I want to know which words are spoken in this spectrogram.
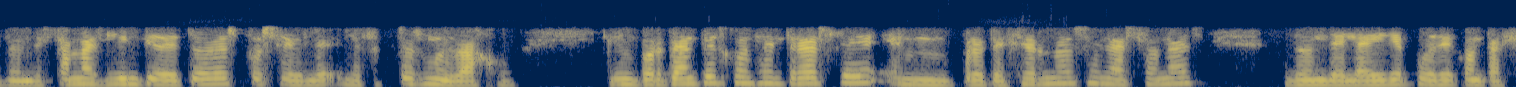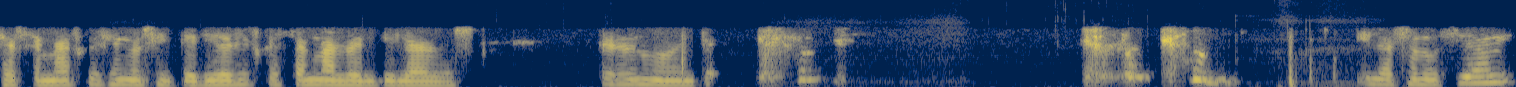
donde está más limpio de todos, pues el efecto es muy bajo. Lo importante es concentrarse en protegernos en las zonas donde el aire puede contagiarse más que en los interiores que están mal ventilados. Pero un momento. y la solución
